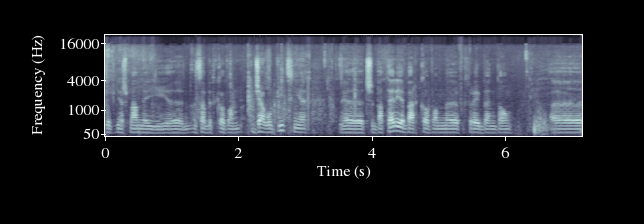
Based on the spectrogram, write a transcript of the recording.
również mamy i zabytkową działobitnię, czy baterię barkową, w której będą e,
